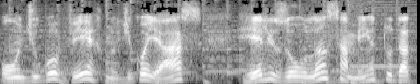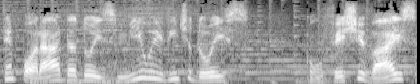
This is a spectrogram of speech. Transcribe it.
onde o governo de Goiás realizou o lançamento da temporada 2022, com festivais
